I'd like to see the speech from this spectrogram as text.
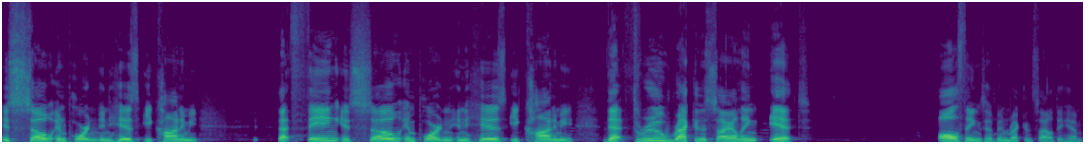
is so important in his economy. That thing is so important in his economy that through reconciling it, all things have been reconciled to him.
